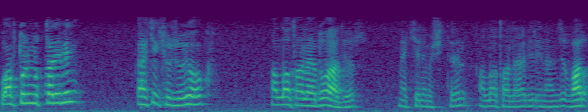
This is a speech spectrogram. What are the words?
Bu Abdülmuttalib'in erkek çocuğu yok. allah Teala'ya dua ediyor. Mekkeli müşriklerin allah Teala'ya bir inancı vardı.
